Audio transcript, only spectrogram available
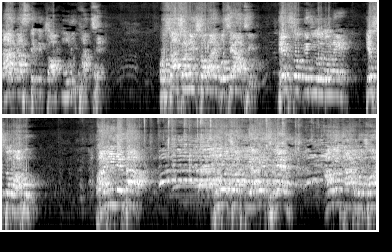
তার কাছ থেকে চপ মুড়ি খাচ্ছেন। প্রশাসনিক সবাই বসে আছে দেড়শো কেজি ওজনের কেষ্ট বাবু। ভারী নেতা। দু বছর বিহারে ছিলেন, আরও চার বছর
